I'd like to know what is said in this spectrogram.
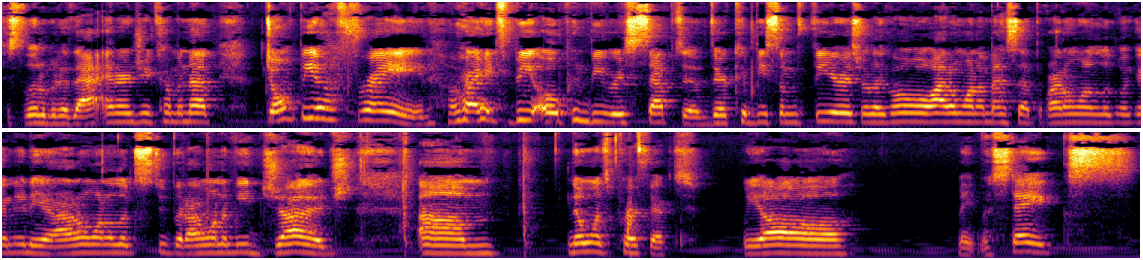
just a little bit of that energy coming up. Don't be afraid, right? Be open, be receptive. There could be some fears or like, oh, I don't want to mess up, or I don't want to look like an idiot, I don't want to look stupid, I want to be judged. Um, no one's perfect. We all make mistakes.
